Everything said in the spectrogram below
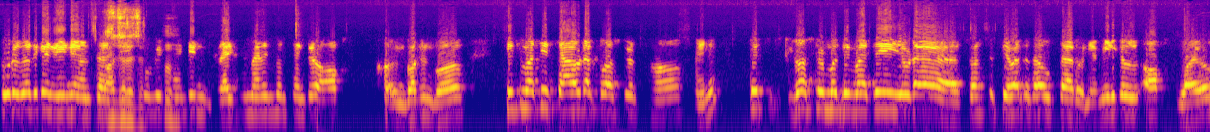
सोह्र गतेकै निर्णय अनुसार। COVID nineteen crisis management center of गठन भयो। त्यसमा चाहिँ चारवटा क्लस्टर छ होइन? त्यो क्लस्टर मध्येमा चाहिँ एउटा स्वास्थ्य सेवा तथा उपचार हुने मेडिकल अफ भयो।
